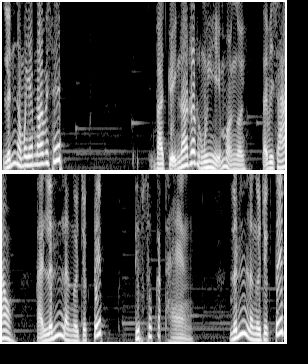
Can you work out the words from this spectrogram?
lính không có dám nói với sếp? Và chuyện đó rất là nguy hiểm mọi người. Tại vì sao? Tại lính là người trực tiếp tiếp xúc khách hàng. Lính là người trực tiếp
